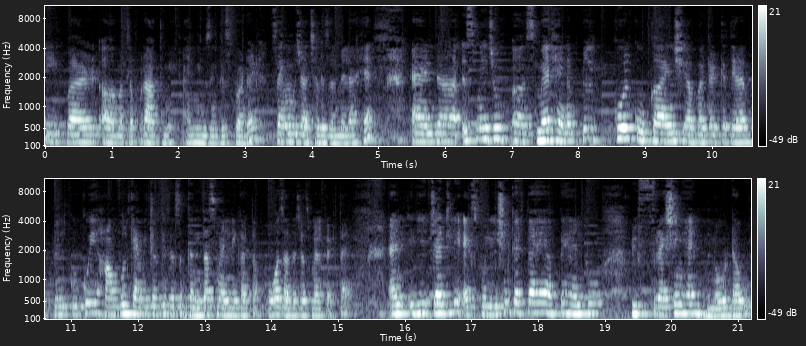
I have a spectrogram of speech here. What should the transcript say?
एक बार uh, मतलब रात में I am using this product सही में मुझे अच्छा रिज़ल्ट मिला है। एंड uh, इसमें जो स्मेल uh, है ना बिल्कुल कोका एंड शिया बटर के तेरा बिल्कुल कोई हार्मफुल केमिकल के जैसा गंदा स्मेल नहीं करता बहुत ज़्यादा अच्छा स्मेल करता है। एंड ये जेंटली एक्सपोलेशन करता है आपके हैंड को। रिफ्रेशिंग है no doubt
